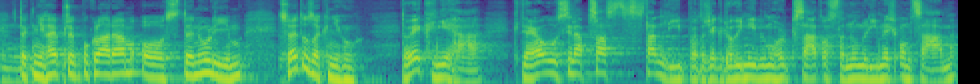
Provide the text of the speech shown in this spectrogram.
Hmm. Ta kniha je předpokládám o Stenu Lím. Co je to za knihu? To je kniha, kterou si napsal Stan Lee, protože kdo jiný by mohl psát o Stanu Lím než on sám.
